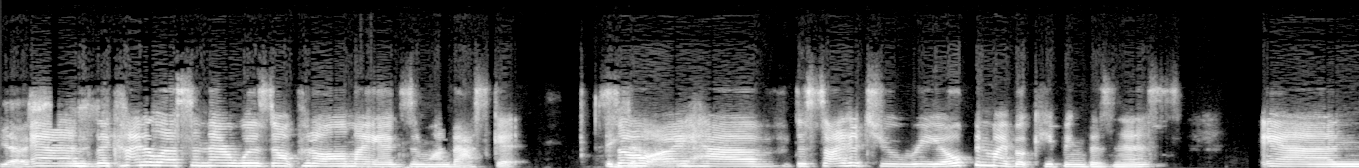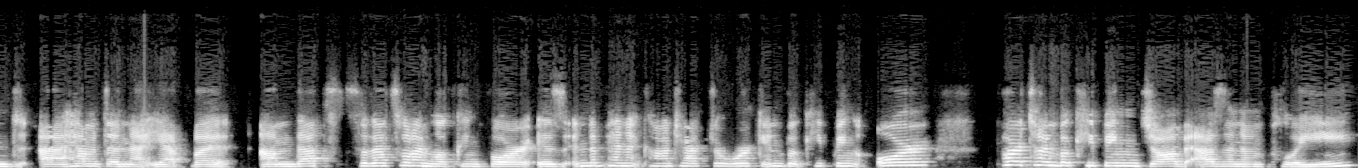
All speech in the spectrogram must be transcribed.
Yes. And the kind of lesson there was don't put all my eggs in one basket. Exactly. So I have decided to reopen my bookkeeping business, and I haven't done that yet. But um, that's so that's what I'm looking for is independent contractor work in bookkeeping or part-time bookkeeping job as an employee.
